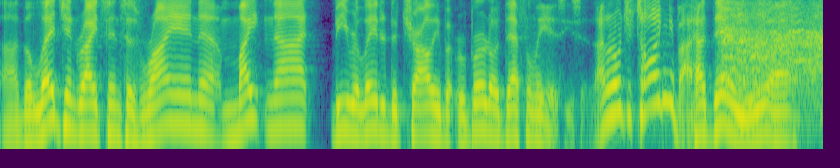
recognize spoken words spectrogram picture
Uh, the legend writes in says Ryan uh, might not be related to Charlie, but Roberto definitely is. He says, "I don't know what you're talking about. How dare you?"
